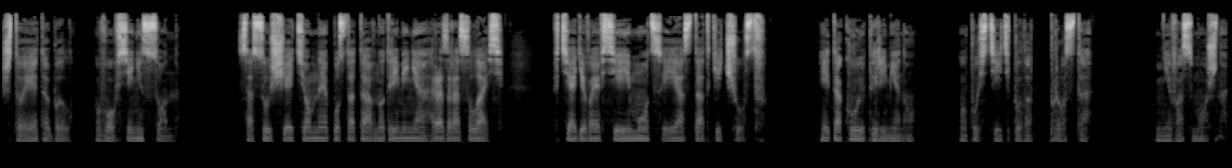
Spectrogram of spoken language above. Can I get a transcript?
что это был вовсе не сон. Сосущая темная пустота внутри меня разрослась, втягивая все эмоции и остатки чувств. И такую перемену упустить было просто невозможно.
